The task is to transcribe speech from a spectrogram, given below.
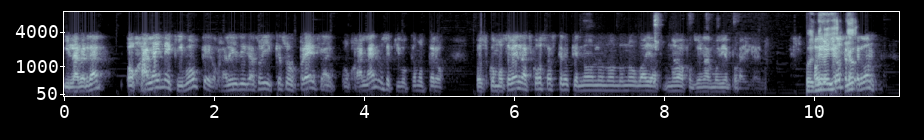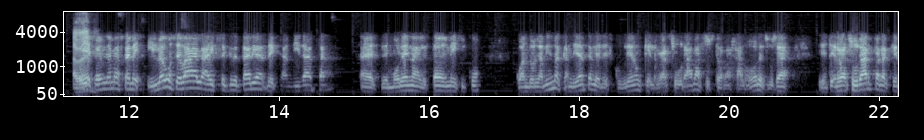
Y la verdad, ojalá y me equivoque, ojalá y digas, oye, qué sorpresa, ojalá nos equivoquemos, pero pues como se ven las cosas, creo que no, no, no, no, no vaya, no va a funcionar muy bien por ahí. Pues y otra, perdón. A ver. y luego se va a la exsecretaria de candidata de este, Morena al Estado de México, cuando la misma candidata le descubrieron que rasuraba a sus trabajadores. O sea, este, rasurar para que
